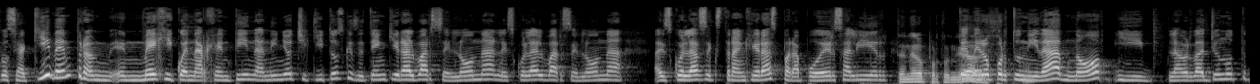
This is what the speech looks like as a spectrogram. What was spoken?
o sea, aquí dentro, en, en México, en Argentina, niños chiquitos que se tienen que ir al Barcelona, a la escuela del Barcelona, a escuelas extranjeras para poder salir, Tener oportunidades. tener oportunidad, ¿no? Y la verdad, yo no te-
